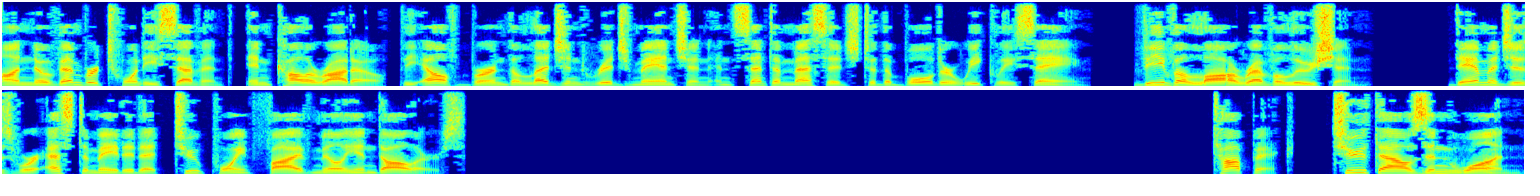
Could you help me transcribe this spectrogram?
On November 27, in Colorado, the ELF burned the Legend Ridge Mansion and sent a message to the Boulder Weekly saying, Viva la Revolution! Damages were estimated at $2.5 million. Topic 2001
